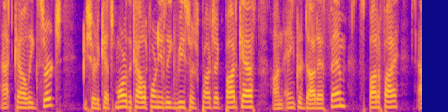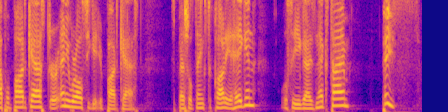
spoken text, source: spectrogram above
at Cal League Search. Be sure to catch more of the California League Research Project podcast on Anchor.fm, Spotify, Apple Podcast, or anywhere else you get your podcast. Special thanks to Claudia Hagen. We'll see you guys next time. Peace.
